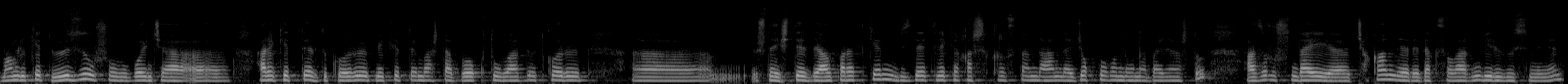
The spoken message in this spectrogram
мамлекет өзү ушул боюнча аракеттерди көрүп мектептен баштап окутууларды өткөрүп ушундай иштерди алып барат экен. Бизде тилекке каршы кыргызстанда андай жок болгондугуна байланыштуу. Азыр ушундай чакан эле редакциялардын биригүүсү менен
